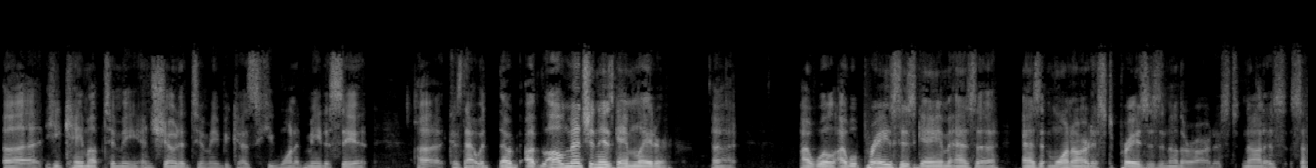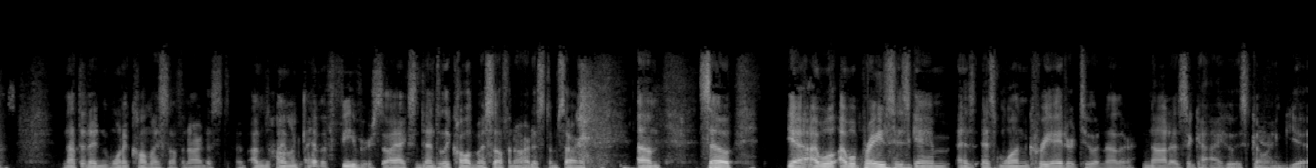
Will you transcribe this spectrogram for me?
Uh, he came up to me and showed it to me because he wanted me to see it. Because that would, that would I'll mention his game later. Uh, I will I will praise his game as a as one artist praises another artist, not as some, not that I didn't want to call myself an artist. I'm, I'm I have a fever, so I accidentally called myself an artist. I'm sorry. um, so yeah, I will I will praise his game as as one creator to another, not as a guy who is going, yeah,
